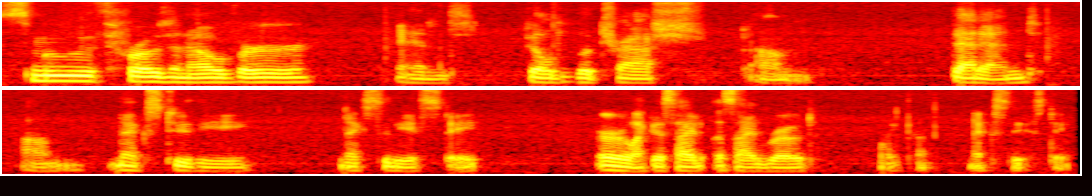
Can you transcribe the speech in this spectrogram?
smooth frozen over and filled with trash um dead end um next to the next to the estate or like a side a side road like that next to the estate.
